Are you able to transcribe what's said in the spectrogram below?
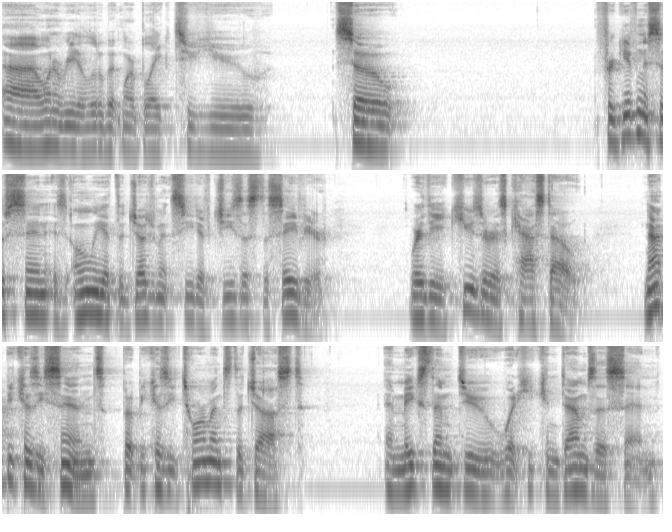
Uh, I want to read a little bit more Blake to you. So, forgiveness of sin is only at the judgment seat of Jesus the Savior, where the accuser is cast out not because he sins, but because he torments the just and makes them do what he condemns as sin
